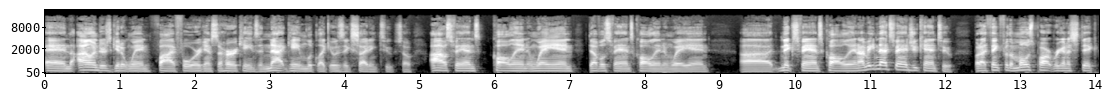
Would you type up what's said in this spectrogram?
and the Islanders get a win 5-4 against the Hurricanes and that game looked like it was exciting too. So Isles fans call in and weigh in, Devils fans call in and weigh in, uh, Knicks fans call in. I mean Nets fans you can too. But I think for the most part we're going to stick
